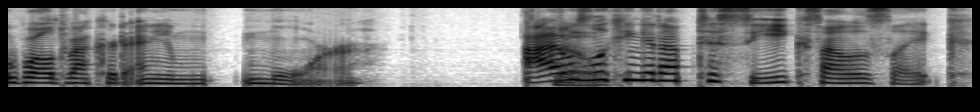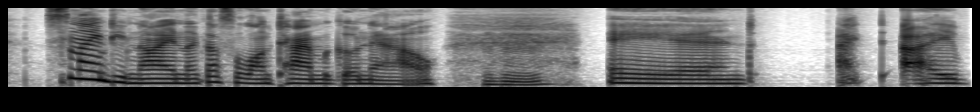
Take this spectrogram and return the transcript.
world record anymore. I was looking it up to see because I was like, it's ninety nine, like that's a long time ago now, and I I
